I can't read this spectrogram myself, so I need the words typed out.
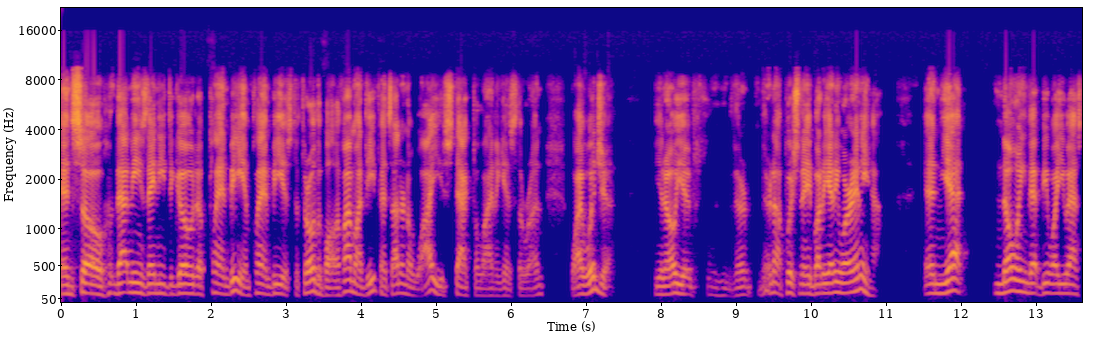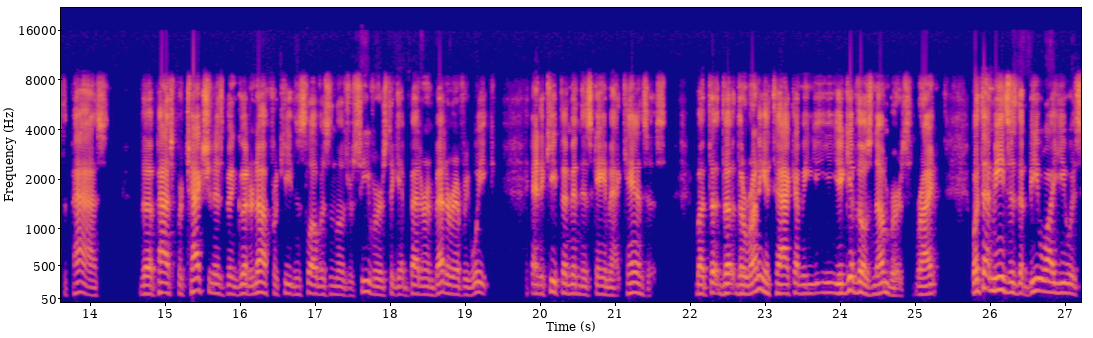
And so that means they need to go to plan B, and plan B is to throw the ball. If I'm on defense, I don't know why you stack the line against the run. Why would you? You know, you they're they're not pushing anybody anywhere anyhow. And yet, knowing that BYU has to pass, the pass protection has been good enough for Kedon Slovis and those receivers to get better and better every week, and to keep them in this game at Kansas. But the the, the running attack, I mean, you, you give those numbers, right? What that means is that BYU is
